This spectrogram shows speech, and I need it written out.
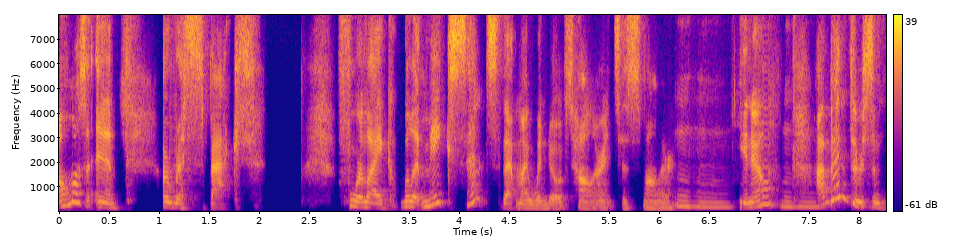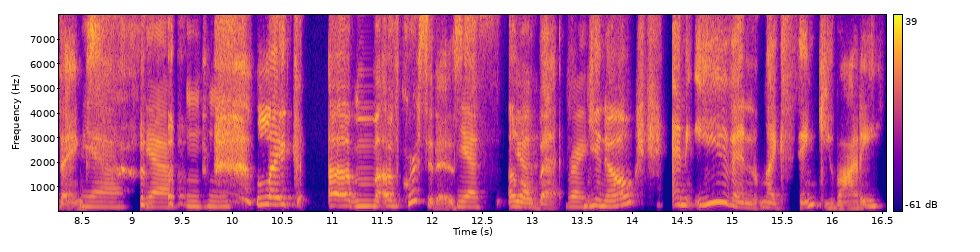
almost a, a respect for like, well, it makes sense that my window of tolerance is smaller. Mm-hmm. You know, mm-hmm. I've been through some things. Yeah. Yeah. Mm-hmm. like, um, of course it is. Yes. A yeah, little bit. Right. You know, and even like, thank you, body.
